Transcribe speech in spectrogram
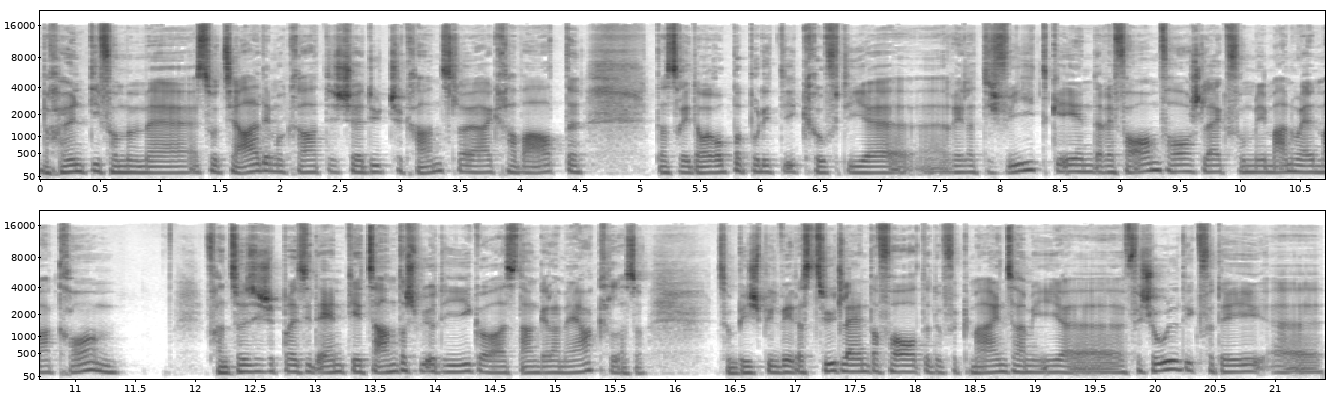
Man könnte von einem äh, sozialdemokratischen deutschen Kanzler eigentlich erwarten, dass er in der Europapolitik auf die äh, relativ weitgehenden Reformvorschläge von Emmanuel Macron, französischer Präsident, jetzt anders würde eingehen als Angela Merkel. Also zum Beispiel, wie das die Südländer fordern, auf eine gemeinsame äh, Verschuldung von den äh,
